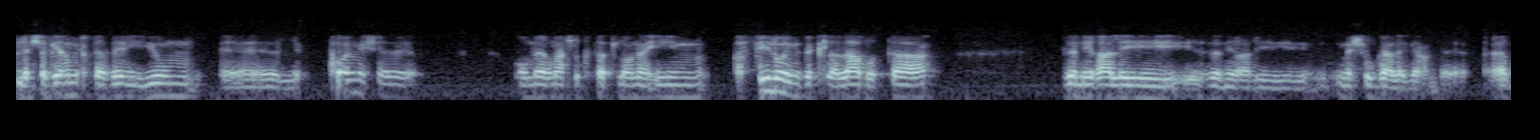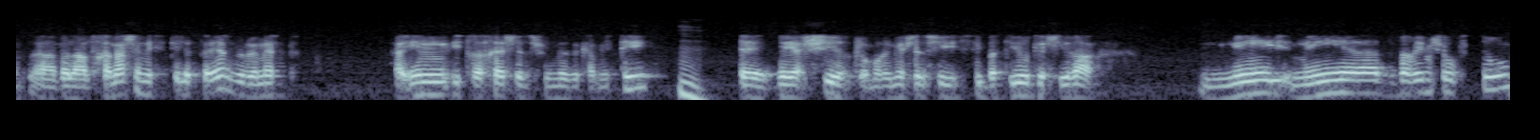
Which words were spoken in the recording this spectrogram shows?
לשגר מכתבי איום לכל מי ש... אומר משהו קצת לא נעים, אפילו אם זה קללה בוטה, זה נראה לי, זה נראה לי משוגע לגמרי. אבל ההבחנה שניסיתי לצייר זה באמת, האם התרחש איזשהו נזק אמיתי mm. אה, וישיר, כלומר אם יש איזושהי סיבתיות ישירה מהדברים שהופצו,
